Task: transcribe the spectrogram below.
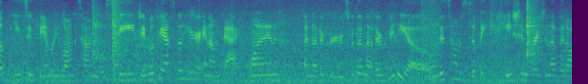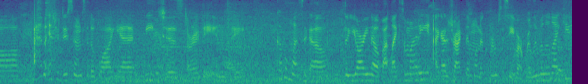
Up YouTube family? Long time no see. Jaymo Fiasco here and I'm back on another cruise with another video. This time is the vacation version of it all. I haven't introduced him to the vlog yet. We just started dating like a couple months ago. So you already know if I like somebody, I gotta drag them on a cruise to see if I really, really like you.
